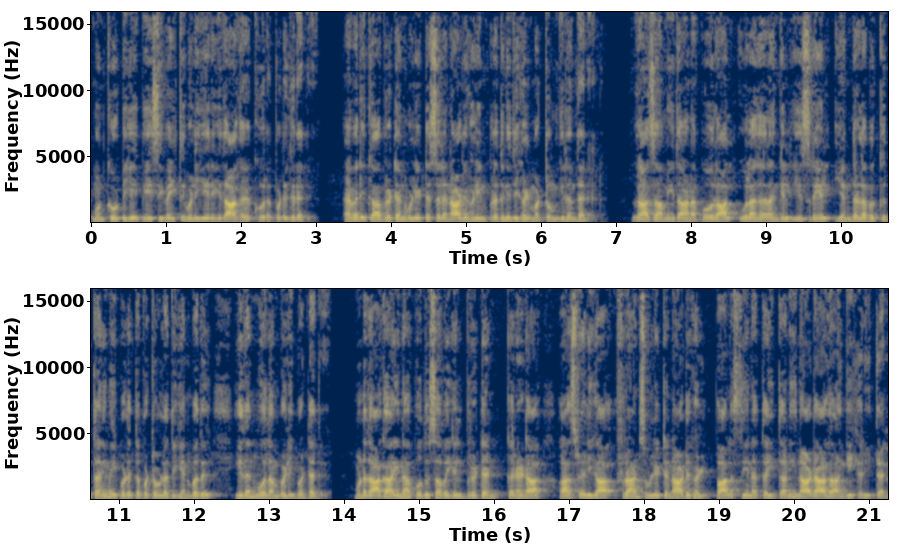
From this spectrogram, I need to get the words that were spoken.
முன்கூட்டியே பேசி வைத்து வெளியேறியதாக கூறப்படுகிறது. அமெரிக்கா பிரிட்டன் உள்ளிட்ட சில நாடுகளின் பிரதிநிதிகள் மட்டும் இருந்தனர். காசா மீதான போரால் உலக அரங்கில் இஸ்ரேல் எந்தளவுக்கு தனிமைப்படுத்தப்பட்டுள்ளது என்பது இதன் மூலம் வெளிப்பட்டது. முன்னதாக ஐநா பொது சபையில் பிரிட்டன் கனடா ஆஸ்திரேலியா பிரான்ஸ் உள்ளிட்ட நாடுகள் பாலஸ்தீனத்தை தனி நாடாக அங்கீகரித்தன.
